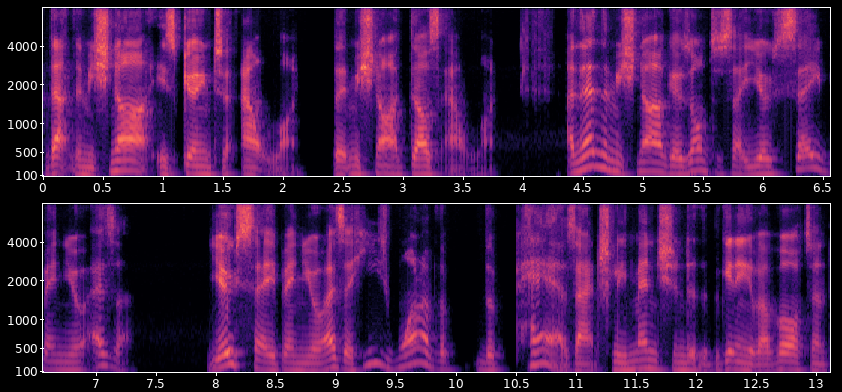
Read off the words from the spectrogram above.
that the Mishnah is going to outline the Mishnah does outline. And then the Mishnah goes on to say, Yosei ben Yoezer. Yosei ben Yoezer, he's one of the, the pairs actually mentioned at the beginning of Avot and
